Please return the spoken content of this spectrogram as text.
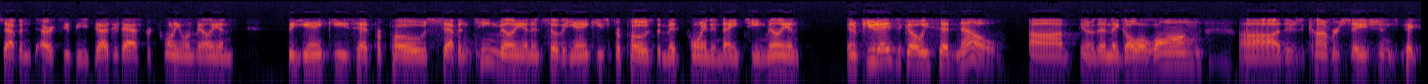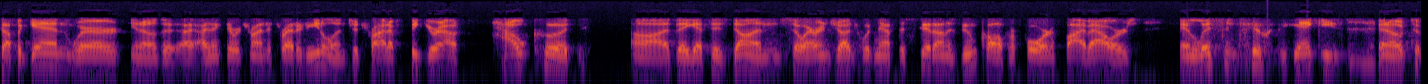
seven, or excuse me, Judge had asked for 21 million. The Yankees had proposed 17 million, and so the Yankees proposed the midpoint of 19 million. And a few days ago, he said no. Uh, you know, then they go along. Uh, there's conversations picked up again where you know the, I, I think they were trying to thread a needle and to try to figure out how could uh, they get this done so Aaron Judge wouldn't have to sit on a Zoom call for four to five hours and listen to the Yankees, you know, to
